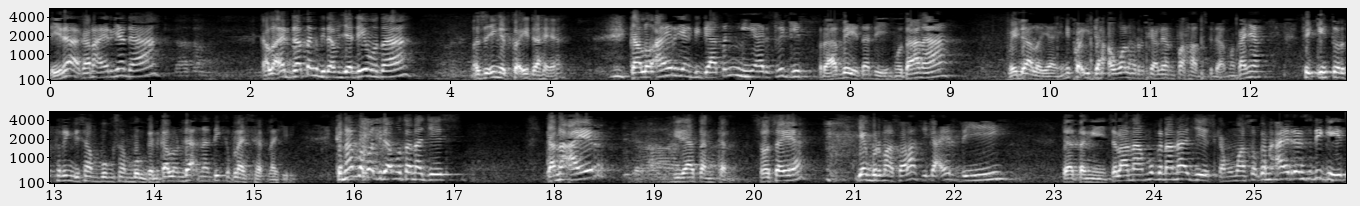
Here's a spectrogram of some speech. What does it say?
Tidak, karena airnya dah. Kalau air datang tidak menjadi muta. Masih ingat kok idah ya? Kalau air yang didatangi air sedikit, berabe tadi, mutana. Beda loh ya. Ini kok idah awal harus kalian paham sudah. Makanya fikih itu sering disambung-sambungkan. Kalau tidak nanti kepleset lagi. Kenapa kok tidak mutanajis? Karena air didatangkan. Selesai ya? Yang bermasalah jika air didatangi. Celanamu kena najis, kamu masukkan air yang sedikit.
